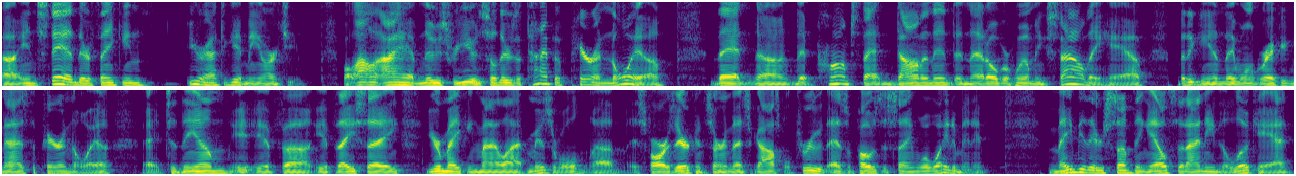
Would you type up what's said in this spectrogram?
Uh, instead, they're thinking, "You're out to get me, aren't you?" Well, I'll, I have news for you. And so there's a type of paranoia that uh, that prompts that dominant and that overwhelming style they have. But again, they won't recognize the paranoia. Uh, to them, if uh, if they say you're making my life miserable, uh, as far as they're concerned, that's gospel truth. As opposed to saying, well, wait a minute, maybe there's something else that I need to look at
